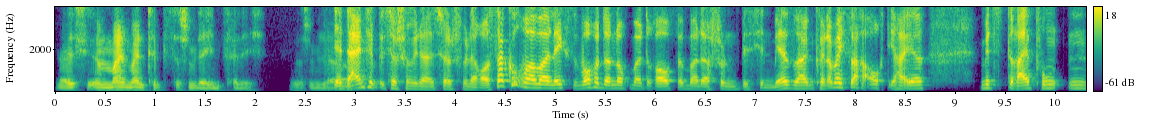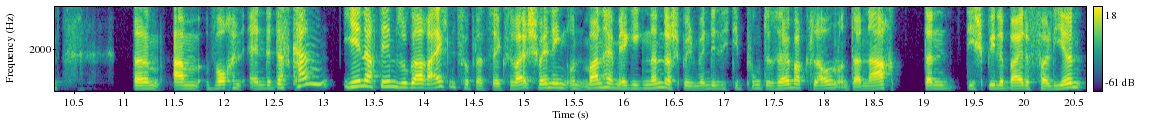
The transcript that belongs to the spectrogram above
Ja, ich, mein, mein Tipp ist ja schon wieder hinfällig. Wieder, ja, dein Tipp ist ja schon wieder, ist ja schon wieder raus. Da gucken wir aber nächste Woche dann nochmal drauf, wenn wir da schon ein bisschen mehr sagen können. Aber ich sage auch, die Haie mit drei Punkten ähm, am Wochenende. Das kann je nachdem sogar reichen für Platz 6, weil Schwenning und Mannheim ja gegeneinander spielen. Wenn die sich die Punkte selber klauen und danach dann die Spiele beide verlieren,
